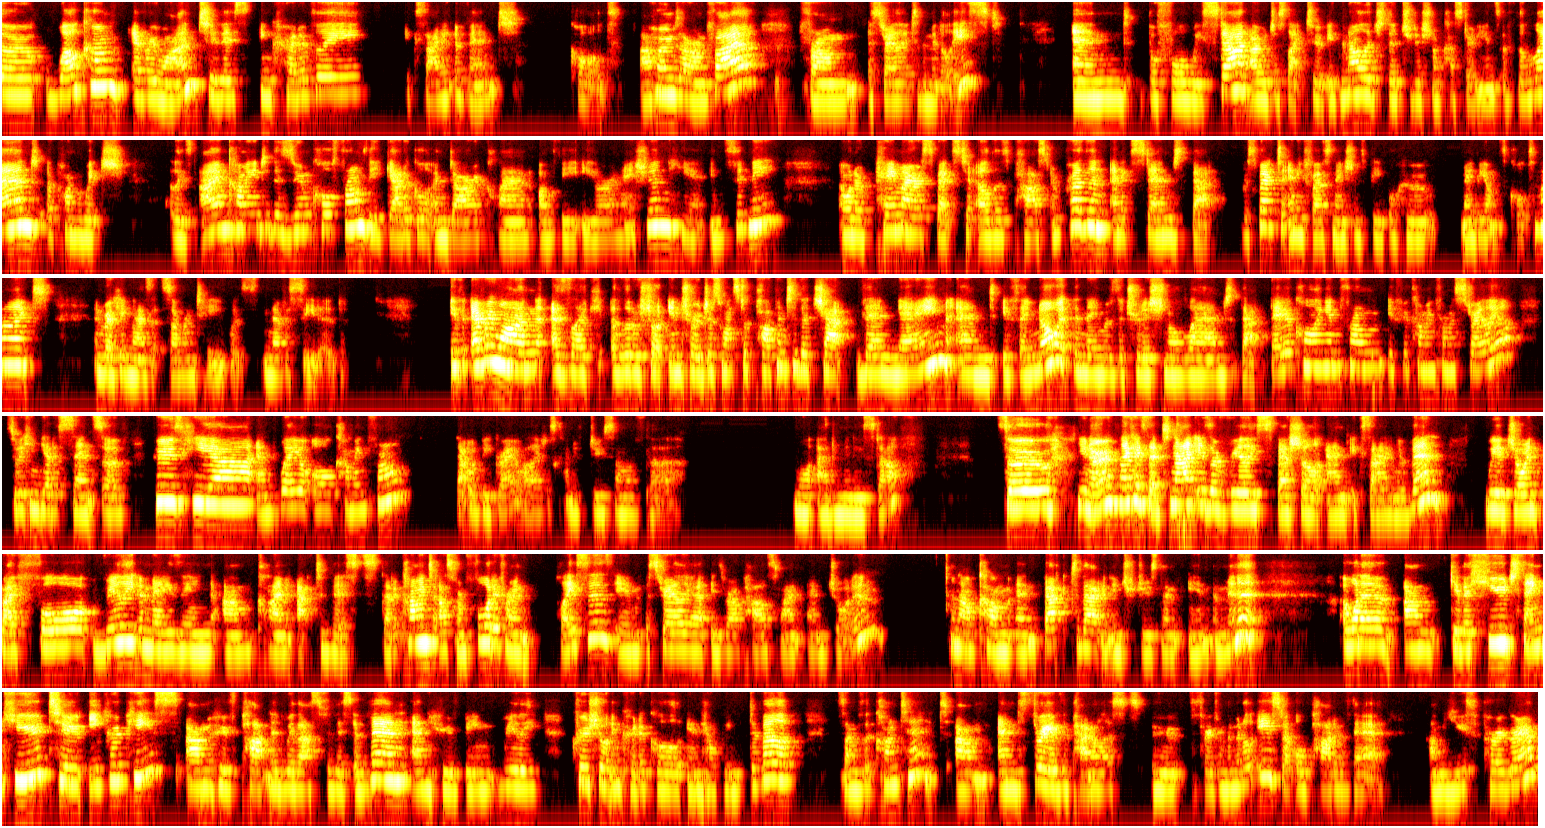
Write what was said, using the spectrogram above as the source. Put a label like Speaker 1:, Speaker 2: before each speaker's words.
Speaker 1: So, welcome everyone to this incredibly exciting event called Our Homes Are on Fire from Australia to the Middle East. And before we start, I would just like to acknowledge the traditional custodians of the land upon which at least I am coming into this Zoom call from, the Gadigal and Darug clan of the Eora Nation here in Sydney. I want to pay my respects to elders past and present and extend that respect to any First Nations people who may be on this call tonight and recognize that sovereignty was never ceded. If everyone, as like a little short intro, just wants to pop into the chat their name and if they know it, the name of the traditional land that they are calling in from, if you're coming from Australia, so we can get a sense of who's here and where you're all coming from, that would be great while I just kind of do some of the more admin stuff. So, you know, like I said, tonight is a really special and exciting event. We are joined by four really amazing um, climate activists that are coming to us from four different places in Australia, Israel, Palestine, and Jordan. And I'll come and back to that and introduce them in a minute. I want to um, give a huge thank you to EcoPeace, um, who've partnered with us for this event and who've been really crucial and critical in helping develop some of the content. Um, and three of the panelists, who three from the Middle East, are all part of their um, youth program.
